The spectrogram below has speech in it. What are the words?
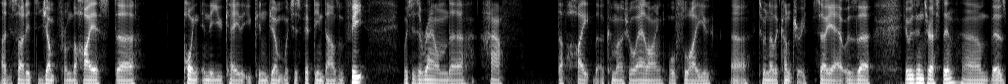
I decided to jump from the highest uh, point in the UK that you can jump, which is 15,000 feet, which is around uh, half the height that a commercial airline will fly you uh, to another country. So yeah, it was uh, it was interesting. Um, it was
